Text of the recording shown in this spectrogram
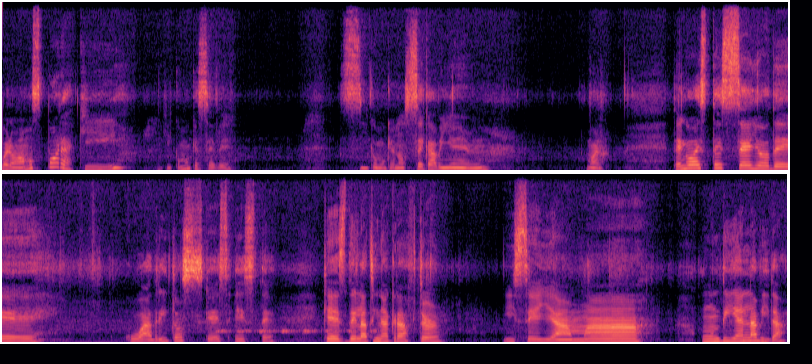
Bueno, vamos por aquí. Aquí como que se ve. Sí, como que no seca bien. Bueno, tengo este sello de cuadritos, que es este, que es de Latina Crafter y se llama Un día en la vida.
